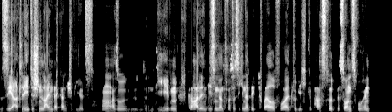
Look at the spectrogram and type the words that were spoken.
sehr athletischen Linebackern spielst. Ja, also die eben gerade in diesen ganzen, was weiß ich, in der Big 12, wo halt wirklich gepasst wird bis sonst wohin,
